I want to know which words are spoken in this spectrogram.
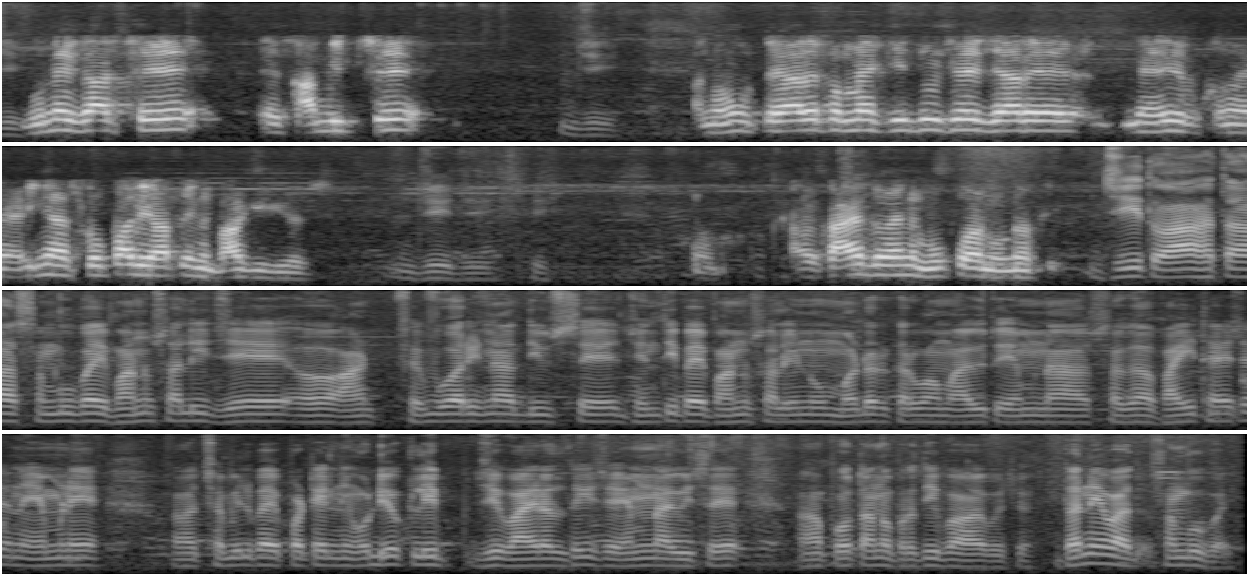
જી. ગુનેગાર છે એ સાબિત છે. જી. અને હું ત્યારે તો મેં કીધું છે જ્યારે મેં અહીંયા સોપારી આપીને ભાગી ગયો છે. જી જી. કાયદો એને મૂકવાનું નથી. જી તો આ હતા શંભુભાઈ ભાનુશાલી જે આઠ ફેબ્રુઆરીના દિવસે જયંતિભાઈ ભાનુશાલીનું મર્ડર કરવામાં આવ્યું હતું. એમના સગા ભાઈ થાય છે ને એમણે છબીલભાઈ પટેલની ઓડિયો ક્લિપ જે વાયરલ થઈ છે એમના વિશે પોતાનો પ્રતિભાવ આપ્યો છે. ધન્યવાદ શંભુભાઈ.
